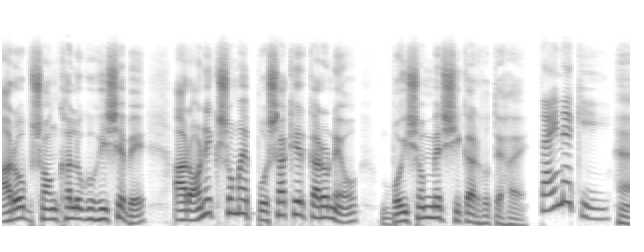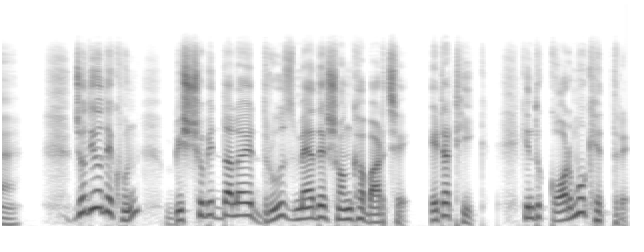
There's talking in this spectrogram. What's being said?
আরব সংখ্যালঘু হিসেবে আর অনেক সময় পোশাকের কারণেও বৈষম্যের শিকার হতে হয়। তাই নাকি? হ্যাঁ। যদিও দেখুন বিশ্ববিদ্যালয়ে দ্রুজ মেয়াদের সংখ্যা বাড়ছে এটা ঠিক কিন্তু কর্মক্ষেত্রে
